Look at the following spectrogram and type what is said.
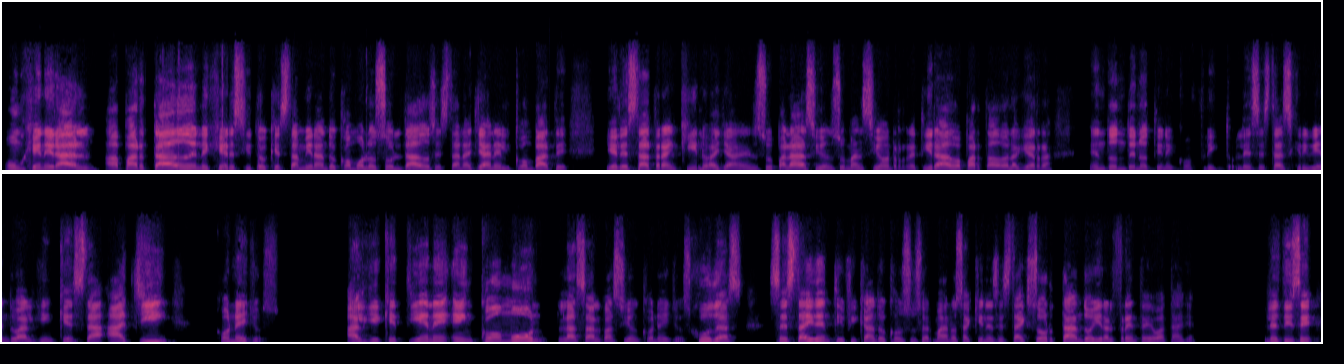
un general apartado del ejército que está mirando cómo los soldados están allá en el combate y él está tranquilo allá en su palacio, en su mansión, retirado, apartado de la guerra, en donde no tiene conflicto. Les está escribiendo a alguien que está allí con ellos, alguien que tiene en común la salvación con ellos. Judas se está identificando con sus hermanos a quienes está exhortando a ir al frente de batalla. Les dice,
